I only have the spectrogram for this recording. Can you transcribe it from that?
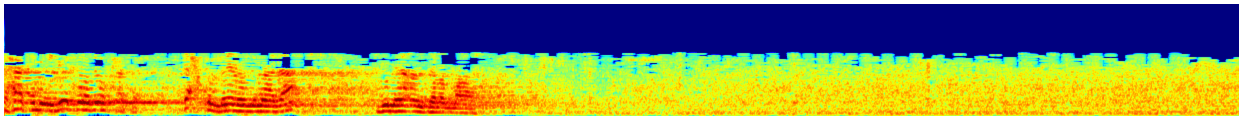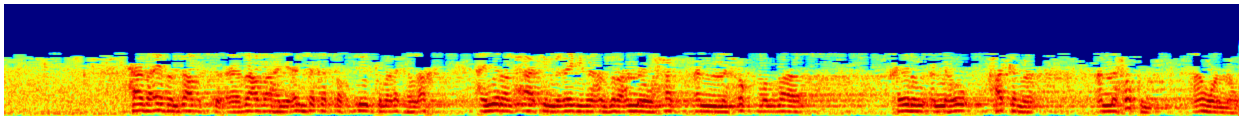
تحاكموا اليك ورضوك حكم. تحكم بينهم بماذا؟ بما أنزل الله. هذا أيضا بعض بعض أهل العلم ذكر تفصيل كما ذكر الأخ ان يرى الحاكم بغير ما أنزل أنه حق أن حكم الله خير أنه حكم أن حكم هو أنه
